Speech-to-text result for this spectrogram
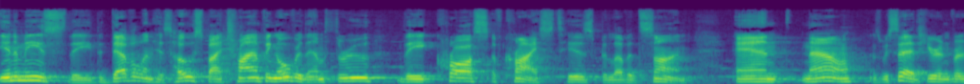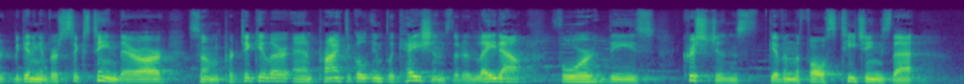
enemies, the, the devil and his host, by triumphing over them through the cross of Christ, his beloved Son. And now, as we said here in ver- beginning in verse 16, there are some particular and practical implications that are laid out for these Christians, given the false teachings that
